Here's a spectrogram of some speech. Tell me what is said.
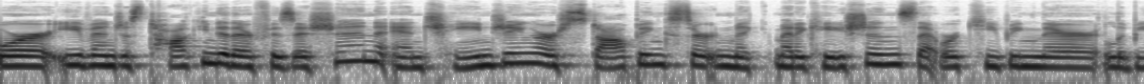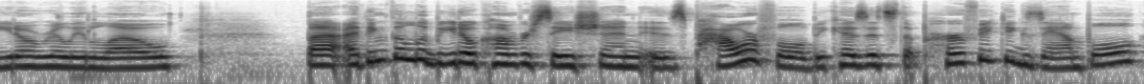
or even just talking to their physician and changing or stopping certain medications that were keeping their libido really low. But I think the libido conversation is powerful because it's the perfect example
